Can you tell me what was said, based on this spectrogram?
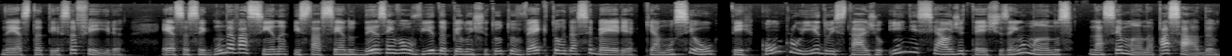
nesta terça-feira. Essa segunda vacina está sendo desenvolvida pelo Instituto Vector da Sibéria, que anunciou ter concluído o estágio inicial de testes em humanos na semana passada.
